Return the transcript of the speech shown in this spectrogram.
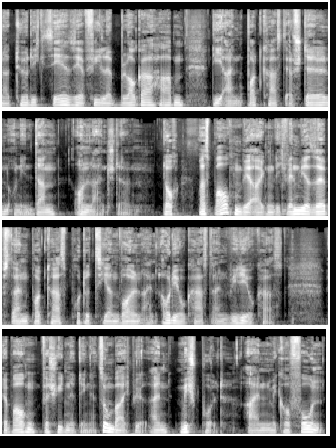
natürlich sehr, sehr viele Blogger haben, die einen Podcast erstellen und ihn dann online stellen. Doch was brauchen wir eigentlich, wenn wir selbst einen Podcast produzieren wollen, einen Audiocast, einen Videocast? Wir brauchen verschiedene Dinge. Zum Beispiel ein Mischpult, ein Mikrofon.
